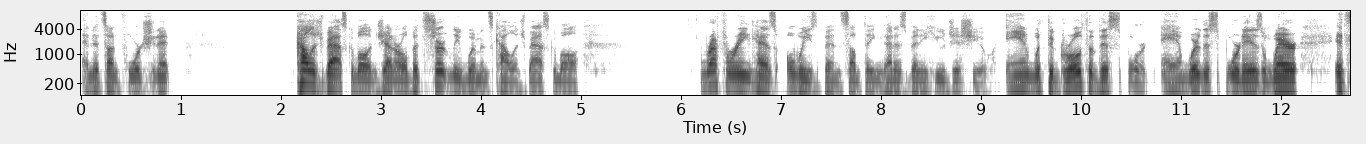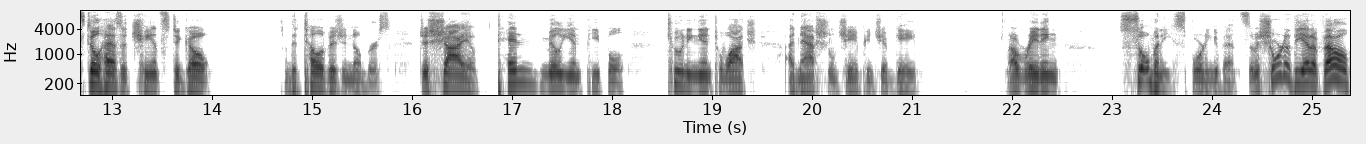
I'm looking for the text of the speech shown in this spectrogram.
and it's unfortunate. College basketball in general, but certainly women's college basketball, refereeing has always been something that has been a huge issue. And with the growth of this sport and where the sport is and where it still has a chance to go, the television numbers, just shy of 10 million people tuning in to watch a national championship game, outrating so many sporting events. I mean, short of the NFL,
